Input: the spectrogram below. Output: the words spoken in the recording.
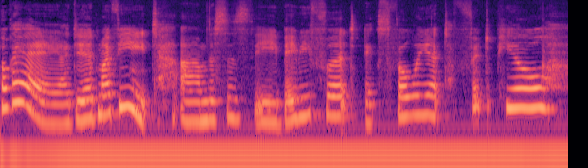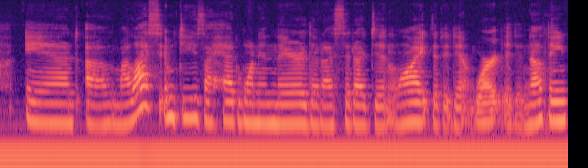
Okay, I did my feet. Um, this is the Baby Foot Exfoliant Foot Peel. And um, my last empties, I had one in there that I said I didn't like, that it didn't work, it did nothing.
